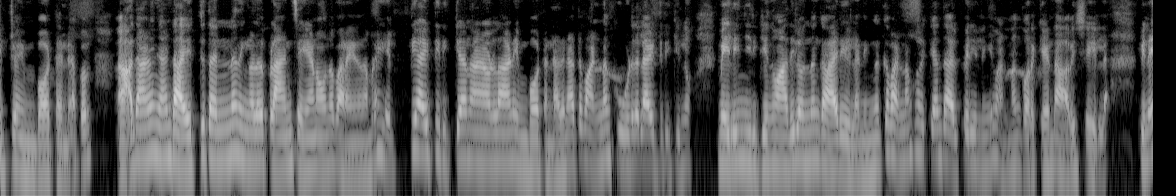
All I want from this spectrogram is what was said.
ഏറ്റവും ഇമ്പോർട്ടന്റ് അപ്പം അതാണ് ഞാൻ ഡയറ്റ് തന്നെ നിങ്ങൾ പ്ലാൻ ചെയ്യണമെന്ന് പറയുന്നത്. നമ്മൾ ഹെൽത്തി എന്നുള്ളതാണ് ഇമ്പോർട്ടന്റ് അതിനകത്ത് വണ്ണം കൂടുതലായിട്ടിരിക്കുന്നു മെലിഞ്ഞിരിക്കുന്നു അതിലൊന്നും കാര്യമില്ല. നിങ്ങൾക്ക് വണ്ണം കുറയ്ക്കാൻ താല്പര്യമില്ലെങ്കിൽ വണ്ണം കുറയ്ക്കേണ്ട ആവശ്യമില്ല. പിന്നെ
